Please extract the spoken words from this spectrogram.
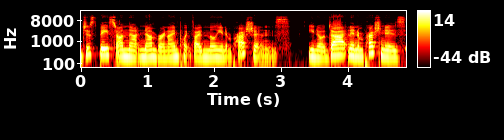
just based on that number, 9.5 million impressions, you know, that and an impression is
